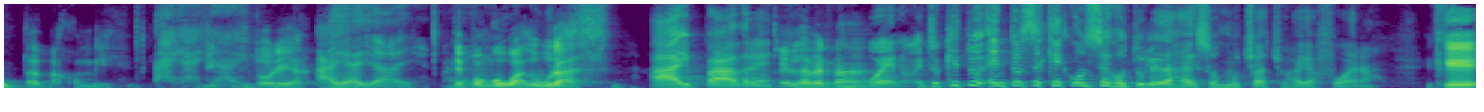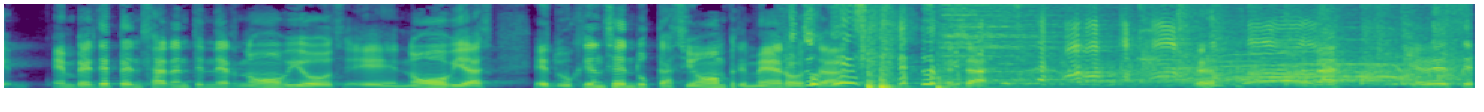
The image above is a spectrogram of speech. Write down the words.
estás bajo mi Ay, ay, ay. historia. Ay, ay, ay. Te Ay, pongo guaduras. Ay, padre. Es la verdad. Bueno, entonces ¿qué, tú- entonces, ¿qué consejo tú le das a esos muchachos allá afuera? Que en vez de pensar en tener novios, eh, novias, edúquense en educación primero. O sea, o sea, o sea, quédense,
